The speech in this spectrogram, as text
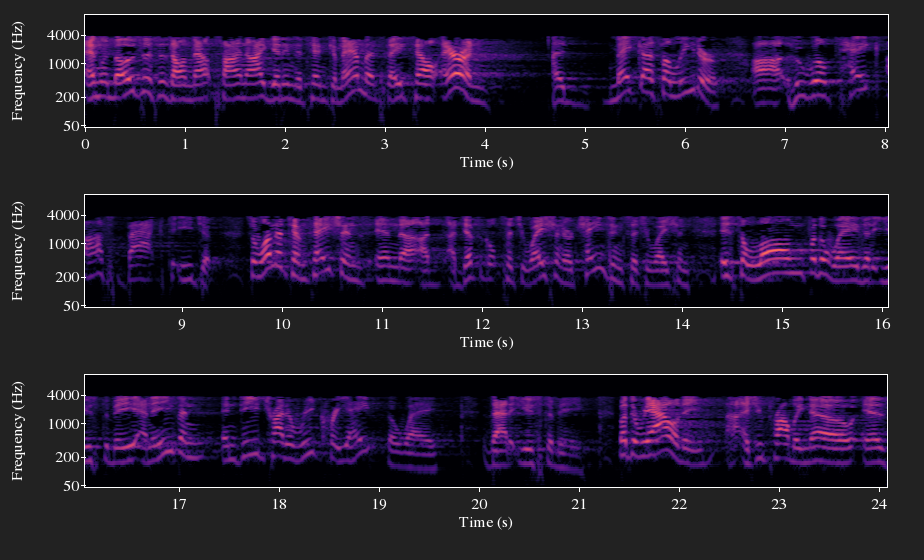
And when Moses is on Mount Sinai getting the Ten Commandments, they tell Aaron, uh, make us a leader uh, who will take us back to Egypt. So one of the temptations in a, a, difficult situation or changing situation is to long for the way that it used to be and even indeed try to recreate the way that it used to be. But the reality, uh, as you probably know, is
